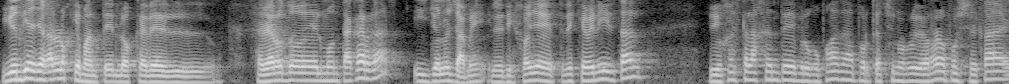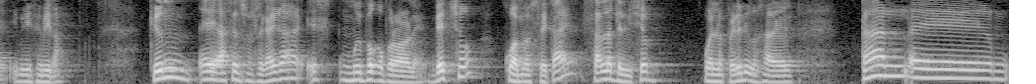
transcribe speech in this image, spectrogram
Y un día llegaron los que, los que del... se había roto el montacargas y yo los llamé y les dije, oye, tenéis que venir y tal. Y digo, está la gente preocupada porque ha hecho unos ruidos raros por si se cae. Y me dice, mira, que un eh, ascensor se caiga es muy poco probable. De hecho, cuando se cae, sale la televisión o en los periódicos, sale tal, eh,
